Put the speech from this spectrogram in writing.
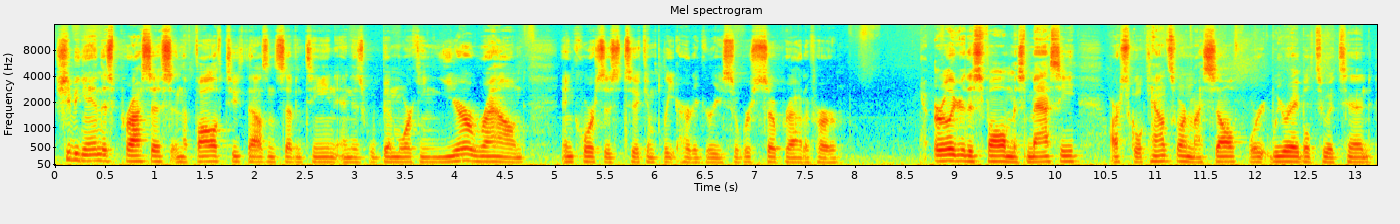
She began this process in the fall of 2017 and has been working year round in courses to complete her degree, so we're so proud of her. Earlier this fall, Miss Massey, our school counselor, and myself, were, we were able to attend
